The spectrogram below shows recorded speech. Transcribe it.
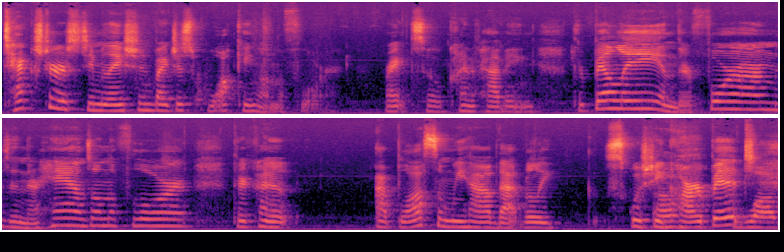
texture stimulation by just walking on the floor right so kind of having their belly and their forearms and their hands on the floor they're kind of at blossom we have that really squishy carpet love.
